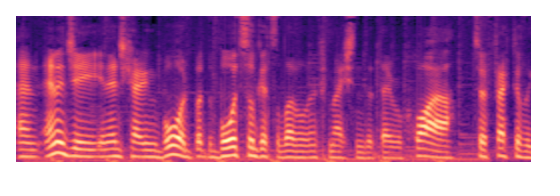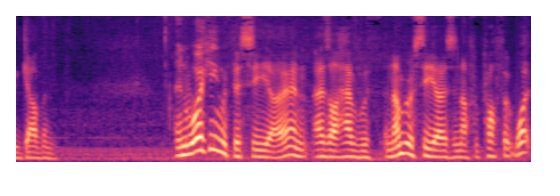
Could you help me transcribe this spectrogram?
and energy in educating the board, but the board still gets the level of information that they require to effectively govern. And working with the CEO, and as I have with a number of CEOs in not for profit, what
